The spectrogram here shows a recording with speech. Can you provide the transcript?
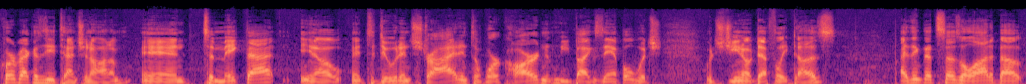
Quarterback has the attention on him, and to make that, you know, and to do it in stride and to work hard and lead by example, which which Gino definitely does. I think that says a lot about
